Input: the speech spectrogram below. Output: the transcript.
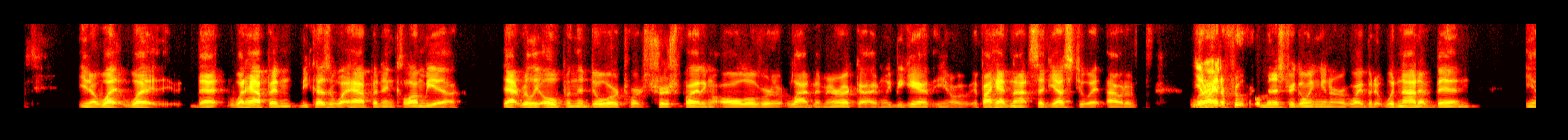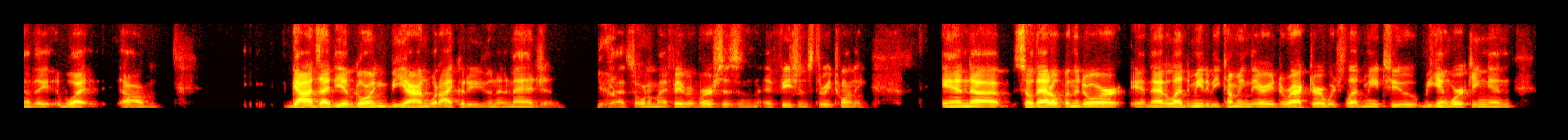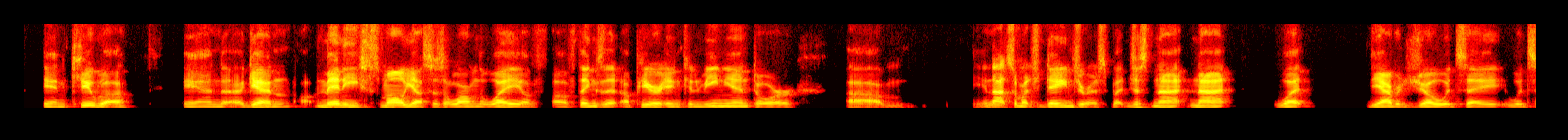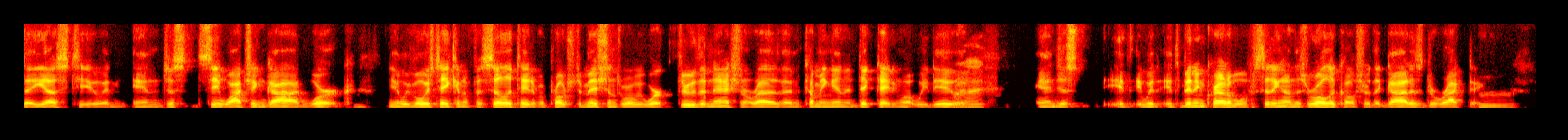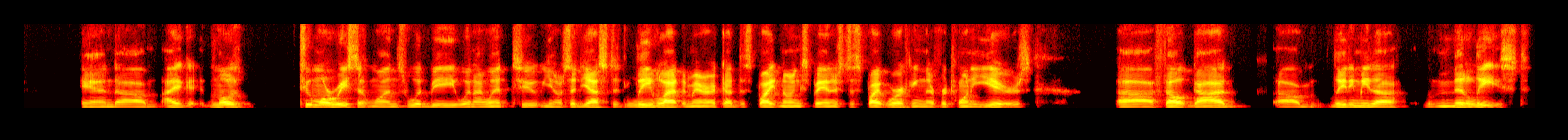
you know what what that what happened because of what happened in Colombia that really opened the door towards church planting all over Latin America and we began you know if I had not said yes to it I would have you right. know, I had a fruitful ministry going in Uruguay, but it would not have been, you know, the what um, God's idea of going beyond what I could even imagine. Yeah. yeah, that's one of my favorite verses in Ephesians three twenty, and uh, so that opened the door, and that led to me to becoming the area director, which led me to begin working in in Cuba, and again, many small yeses along the way of of things that appear inconvenient or um, not so much dangerous, but just not not what the average Joe would say would say yes to, and and just see watching God work. You know, we've always taken a facilitative approach to missions where we work through the national rather than coming in and dictating what we do, right. and and just it, it would it's been incredible sitting on this roller coaster that God is directing. Mm. And um, I most two more recent ones would be when I went to, you know, said yes to leave Latin America despite knowing Spanish, despite working there for 20 years. Uh, felt God um, leading me to the Middle East.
